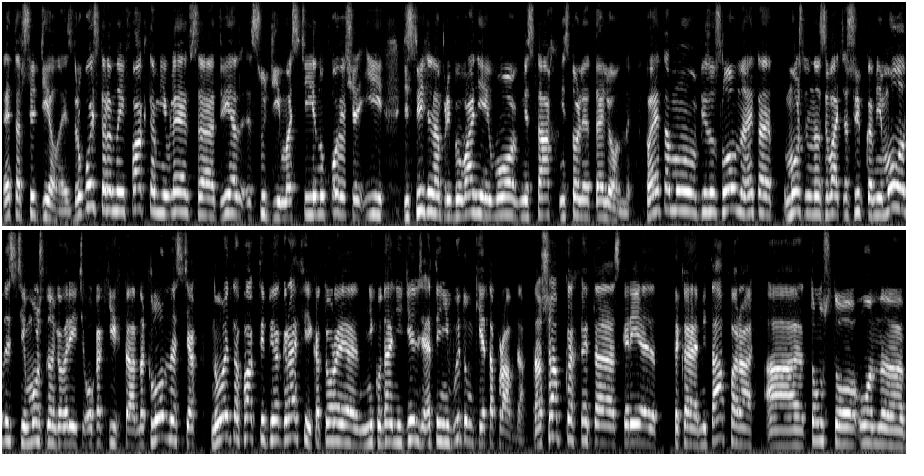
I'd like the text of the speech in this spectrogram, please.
это все делает. С другой стороны, фактом являются две судимости Януковича и действительно пребывание его в местах не столь отдаленных. Поэтому, безусловно, это можно называть ошибками молодости, можно говорить о каких-то наклонностях, но это факты биографии, которые никуда не делись. Это не выдумки, это правда. О шапках это скорее такая метафора о том, что он э,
